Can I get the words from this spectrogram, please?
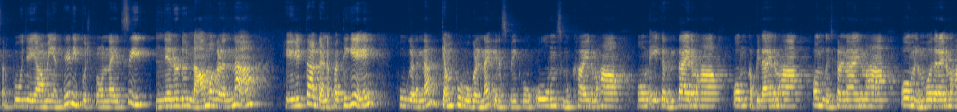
ಸಂಪೂಜಯಾಮಿ ಅಂತ ಹೇಳಿ ಪುಷ್ಪವನ್ನು ಇರಿಸಿ ಹನ್ನೆರಡು ನಾಮಗಳನ್ನು ಹೇಳ್ತಾ ಗಣಪತಿಗೆ ಹೂಗಳನ್ನು ಕೆಂಪು ಹೂಗಳನ್ನು ಇರಿಸಬೇಕು ಓಂ ಸುಮುಖಾಯ ನಮಃ ಓಂ ಏಕದಂತಾಯ ನಮಃ ಓಂ ಕಪಿಲಾಯ ನಮಃ ಓಂ ಗಜಕರ್ಣಾಯ ನಮಃ ಓಂ ಲಂಬೋದರಾಯ ನಮಃ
